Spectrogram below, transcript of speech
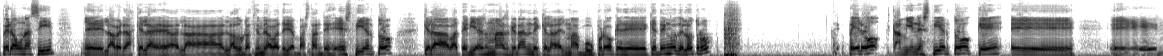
Pero aún así, eh, la verdad es que la, duración de la batería es bastante. Es cierto que la batería es más grande que la del MacBook Pro que, que tengo, del otro. Pero también es cierto que eh, eh,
